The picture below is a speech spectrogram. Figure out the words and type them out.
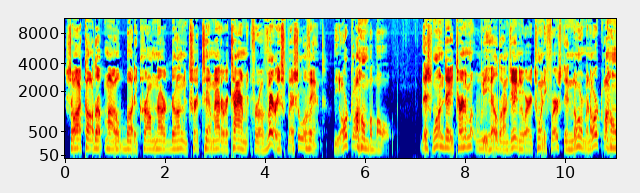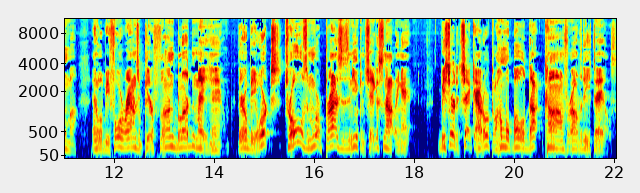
So I called up my old buddy Cromnard Dung and tricked him out of retirement for a very special event, the Oklahoma Bowl. This one day tournament will be held on January 21st in Norman, Oklahoma, and will be four rounds of pure fun, blood, and mayhem. There will be orcs, trolls, and more prizes than you can shake a snotling at. Be sure to check out OrclahomaBowl.com for all the details.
